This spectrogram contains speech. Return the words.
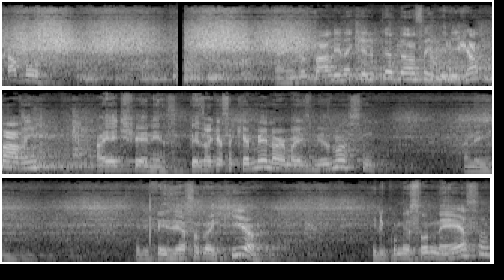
Acabou. Ainda tá ali naquele pedaço aí, ele já tava, hein? Aí a diferença. Apesar que essa aqui é menor, mas mesmo assim. Olha aí. Ele fez essa daqui, ó. Ele começou nessa.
